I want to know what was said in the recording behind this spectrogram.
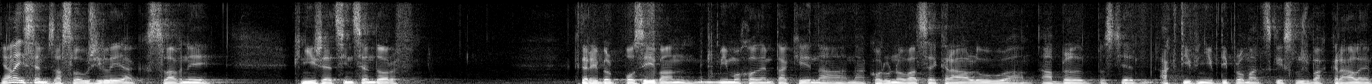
já nejsem zasloužilý jak slavný kníže Cincendorf, který byl pozývan mimochodem taky na, na korunovace králů a, a byl prostě aktivní v diplomatických službách krále.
